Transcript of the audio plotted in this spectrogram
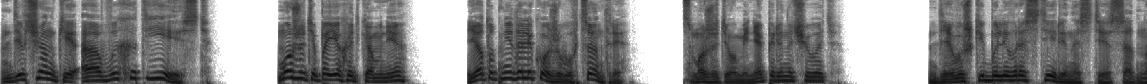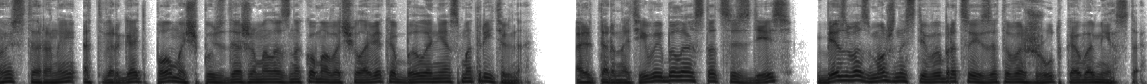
«Девчонки, а выход есть. Можете поехать ко мне. Я тут недалеко живу, в центре. Сможете у меня переночевать?» Девушки были в растерянности. С одной стороны, отвергать помощь, пусть даже малознакомого человека, было неосмотрительно. Альтернативой было остаться здесь, без возможности выбраться из этого жуткого места.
